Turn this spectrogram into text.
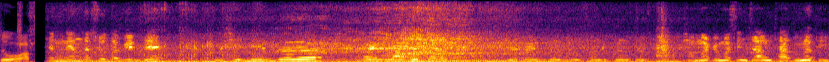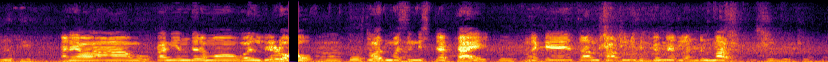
જુઓ મશીનની અંદર શું તકલીફ છે? મશીનની અંદર હમણાં કે મશીન ચાલુ થતું નથી. નથી. અને આ હોકાની અંદર ઓઇલ રેડો તો જ મશીન સ્ટાર્ટ થાય. અને કે ચાલુ થતું નથી ગમે એટલે મારો. એનું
